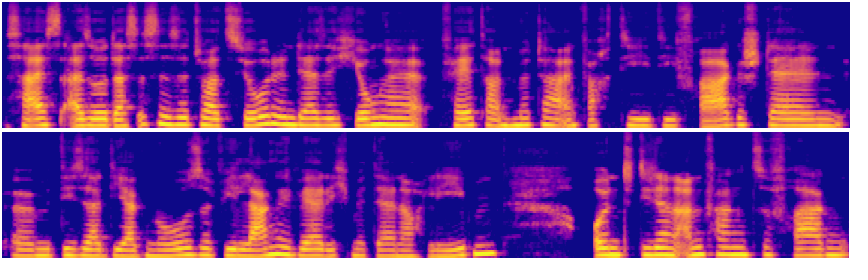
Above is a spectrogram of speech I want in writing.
Das heißt also, das ist eine Situation, in der sich junge Väter und Mütter einfach die, die Frage stellen äh, mit dieser Diagnose, wie lange werde ich mit der noch leben? Und die dann anfangen zu fragen,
